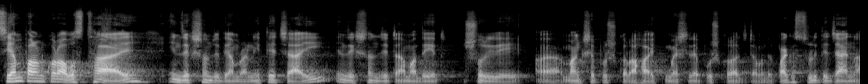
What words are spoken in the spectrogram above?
সিএম পালন করা অবস্থায় ইঞ্জেকশন যদি আমরা নিতে চাই ইঞ্জেকশন যেটা আমাদের শরীরে মাংসে পুশ করা হয় কিংবা সেটা পুশ করা যেটা আমাদের পাকস্থলিতে যায় না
